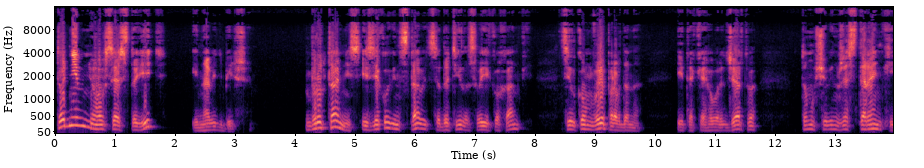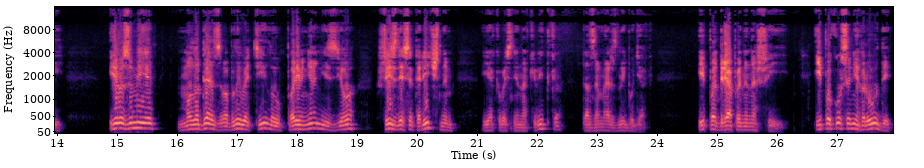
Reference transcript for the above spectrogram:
тоді в нього все стоїть і навіть більше. Брутальність, із якою він ставиться до тіла своєї коханки, цілком виправдана, і таке говорить жертва, тому що він вже старенький і розуміє молоде, звабливе тіло в порівнянні з його шістдесятирічним, як весняна квітка та замерзлий будяк, і подряпини на шиї, і покусані груди.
